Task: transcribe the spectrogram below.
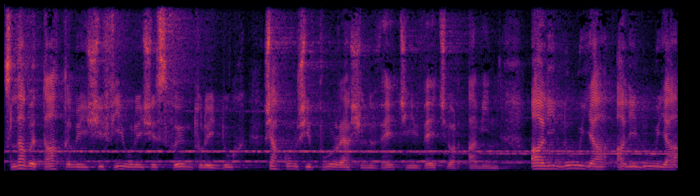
Slavă Tatălui și Fiului și Sfântului Duh, și acum și purea și în vecii vecilor. Amin. Aliluia, aliluia,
